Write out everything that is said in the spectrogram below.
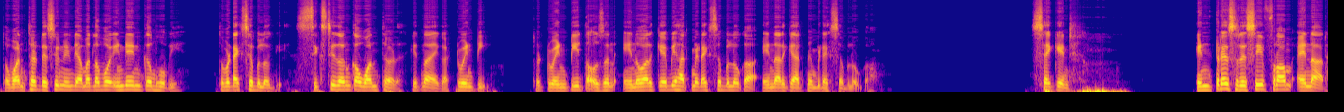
तो one third receive in India मतलब वो इंडियन इनकम होगी तो वो टैक्सेबल होगी। सिक्सटी का वन थर्ड कितना आएगा? ट्वेंटी तो ट्वेंटी थाउज़ेंड एनओआर के भी हाथ में टैक्सेबल होगा एनआर के हाथ में भी टैक्सेबल होगा। Second interest receive from NR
